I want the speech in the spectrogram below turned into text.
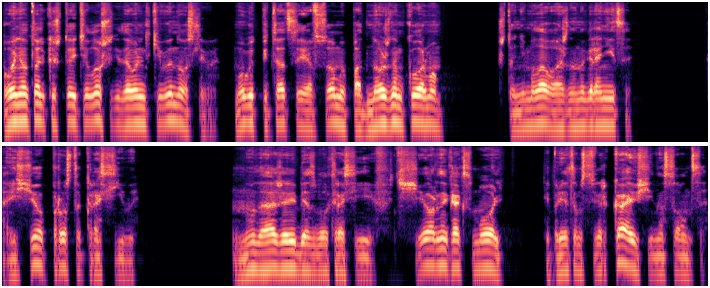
Понял только, что эти лошади довольно-таки выносливы, могут питаться и овсом, и подножным кормом, что немаловажно на границе. А еще просто красивы. Ну да, жеребец был красив, черный как смоль, и при этом сверкающий на солнце.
